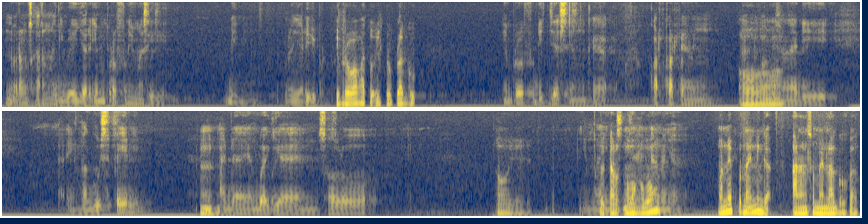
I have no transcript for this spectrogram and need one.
Ini orang sekarang lagi belajar improve nih masih bingung. Belajar I- improve. improve apa tuh? Improve lagu? Improve di jazz yang kayak chord-chord yang Oh. misalnya di eh, yang lagu Spain Hmm. ada yang bagian solo. Oh iya, iya. kalau ngomong-ngomong, mana pernah ini nggak? Aransemen lagu kal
